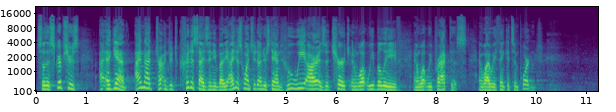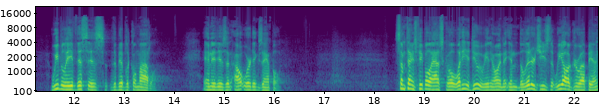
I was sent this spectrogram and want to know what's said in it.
So the scriptures, again, I'm not trying to criticize anybody. I just want you to understand who we are as a church and what we believe and what we practice and why we think it's important. We believe this is the biblical model, and it is an outward example. Sometimes people ask, well, what do you do? You know, in, in, the liturgies that we all grew up in,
